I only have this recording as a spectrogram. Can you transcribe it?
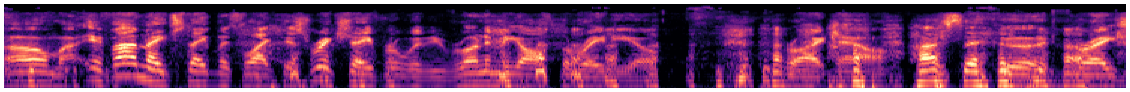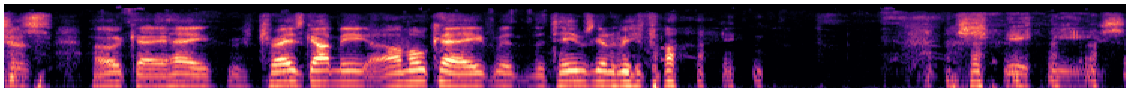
Oh my! If I made statements like this, Rick Schaeffer would be running me off the radio right now. I've said. Good gracious! Okay. Hey, Trey's got me. I'm okay. The team's going to be fine. Jeez.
